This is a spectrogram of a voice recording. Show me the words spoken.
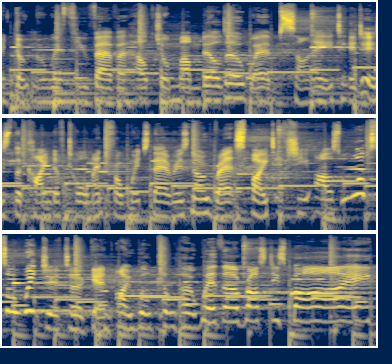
I don't know if you've ever helped your mum build a website. It is the kind of torment from which there is no respite. If she asks, What's a widget again? I will kill her with a rusty spike,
